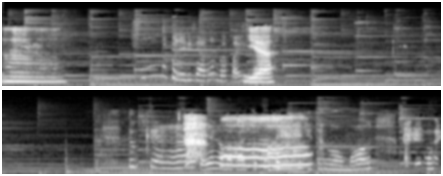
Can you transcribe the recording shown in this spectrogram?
Hmm, hmm, aku jadi kangen bapak ini iya. tuh kan kayaknya nggak bakal cukup deh kita ngomong tapi mungkin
